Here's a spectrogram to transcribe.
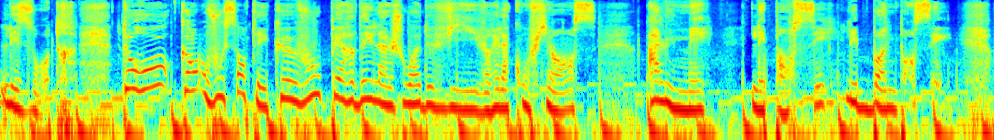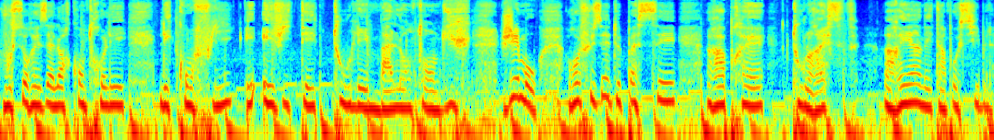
les autres. Taureau, quand vous sentez que vous perdez la joie de vivre et la confiance, allumez les pensées, les bonnes pensées. Vous saurez alors contrôler les conflits et éviter tous les malentendus. Gémeaux, refusez de passer après tout le reste. Rien n'est impossible.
